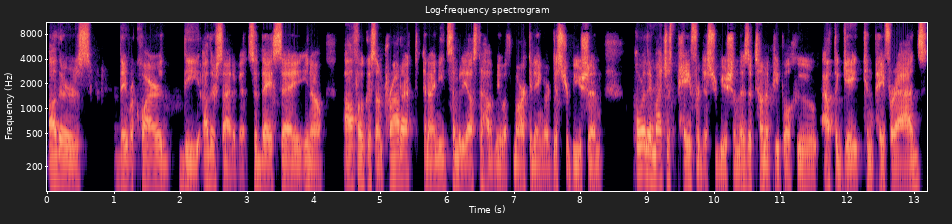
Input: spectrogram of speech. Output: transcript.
Others, they require the other side of it. So they say, you know, I'll focus on product and I need somebody else to help me with marketing or distribution. Or they might just pay for distribution. There's a ton of people who out the gate can pay for ads.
